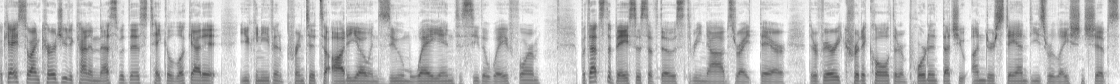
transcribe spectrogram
Okay, so I encourage you to kind of mess with this, take a look at it. You can even print it to audio and zoom way in to see the waveform. But that's the basis of those three knobs right there. They're very critical. They're important that you understand these relationships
